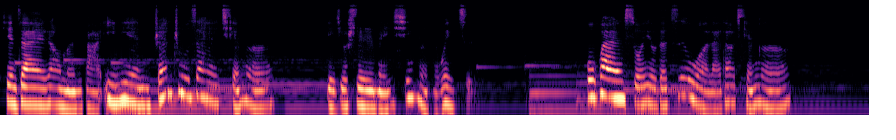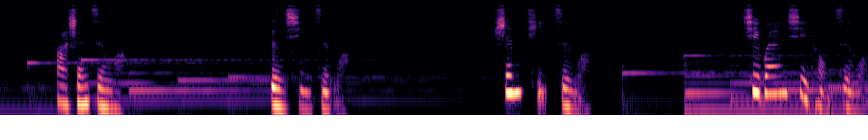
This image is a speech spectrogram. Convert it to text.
现在，让我们把意念专注在前额，也就是眉心轮的位置，呼唤所有的自我来到前额，化身自我、个性自我、身体自我。器官系统自我，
